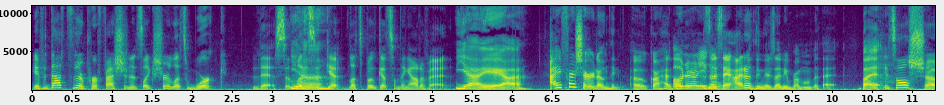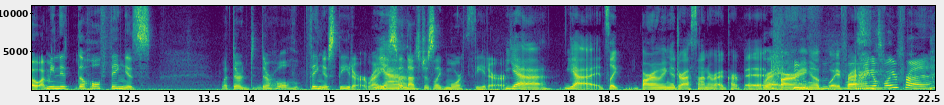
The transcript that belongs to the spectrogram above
if that's their profession, it's like, sure, let's work this and Yeah. let's get, let's both get something out of it. yeah, yeah, yeah. I for sure don't think Oh, go ahead. Oh, no, Becky. no, I you was go going to say I don't think there's any problem with it. But It's all show. I mean, it, the whole thing is what their their whole thing is theater, right? Yeah. So that's just like more theater. yeah, yeah, it's like borrowing a dress on a red carpet, Right. borrowing a boyfriend. Borrowing a boyfriend.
